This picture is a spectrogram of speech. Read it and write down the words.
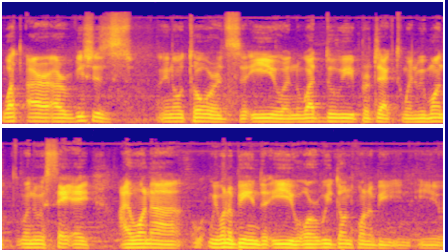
what are our wishes you know towards the EU and what do we project when we want when we say hey I wanna we wanna be in the EU or we don't want to be in EU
